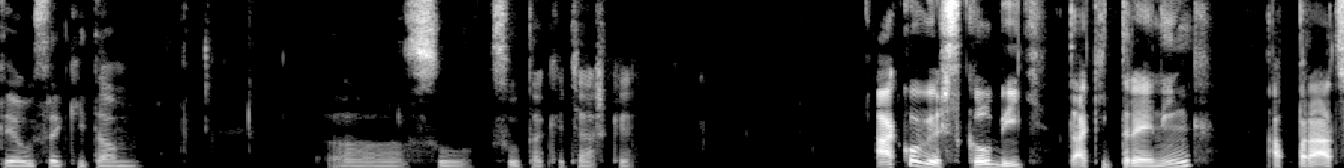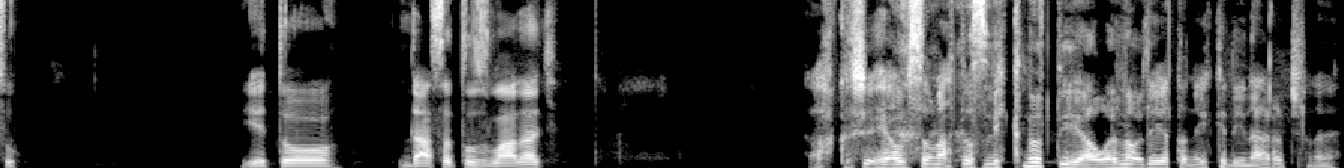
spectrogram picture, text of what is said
tie úseky tam uh, sú, sú také ťažké. Ako vieš sklbiť taký tréning a prácu? Je to, dá sa to zvládať? Akože ja už som na to zvyknutý, ale no, je to niekedy náročné.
